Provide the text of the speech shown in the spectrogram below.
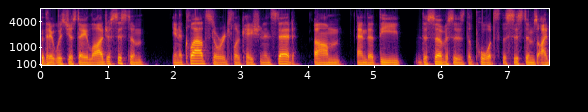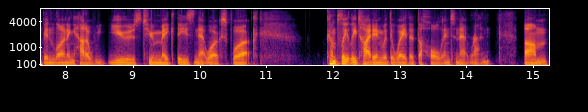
That it was just a larger system in a cloud storage location instead, um, and that the the services, the ports, the systems I'd been learning how to use to make these networks work completely tied in with the way that the whole internet ran. Um,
